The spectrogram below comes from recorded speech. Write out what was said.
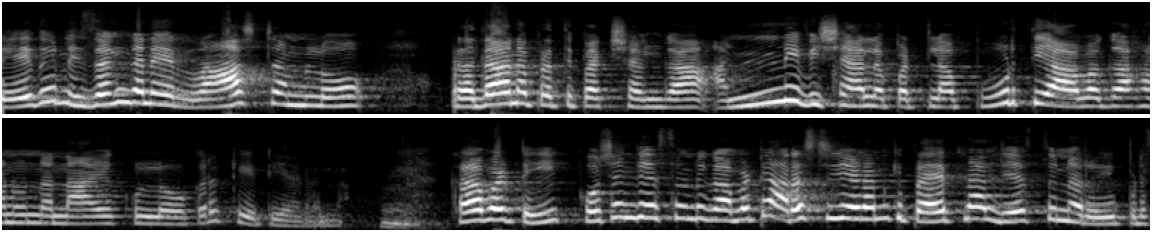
లేదు నిజంగానే రాష్ట్రంలో ప్రధాన ప్రతిపక్షంగా అన్ని విషయాల పట్ల పూర్తి అవగాహన ఉన్న నాయకుల్లో ఒకరు కేటీఆర్ అన్న. కాబట్టి క్వశ్చన్ చేస్తుండ్రు కాబట్టి అరెస్ట్ చేయడానికి ప్రయత్నాలు చేస్తున్నారు. ఇప్పుడు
